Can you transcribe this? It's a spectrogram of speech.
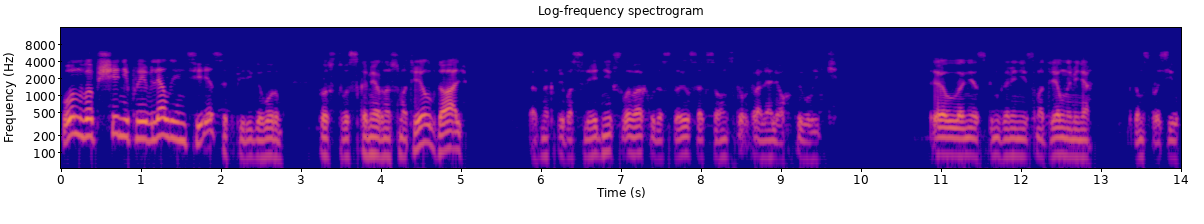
Он вообще не проявлял интереса к переговорам, просто воскомерно смотрел вдаль. Однако при последних словах удостоил саксонского короля легкой улыбки. Элла несколько мгновений смотрел на меня, потом спросил:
